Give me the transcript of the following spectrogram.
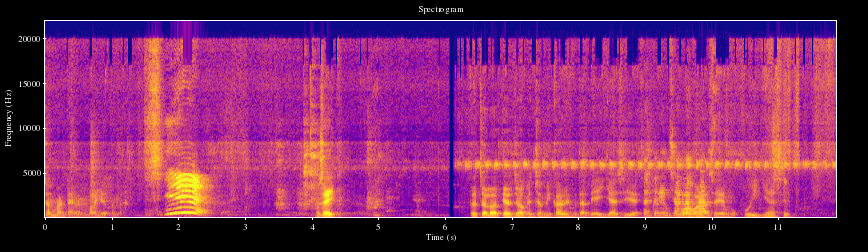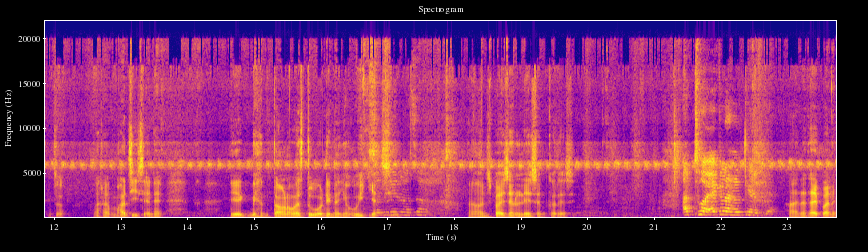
જમવાના ટાઈમે મળીએ તમે જઈ તો ચલો અત્યારે જો અમે જમી કાઢીને બધા બેસી ગયા છીએ. અને હુવાવાળા છે એમ હુઈ ગયા છે. જો મારા માજી છે ને એક બે ત્રણ વસ્તુ ઓઢીને અહીંયા હુઈ ગયા છીએ. હંસભાઈ છે ને લેસન કરે છે. નથી હા ના થાય પણ ને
